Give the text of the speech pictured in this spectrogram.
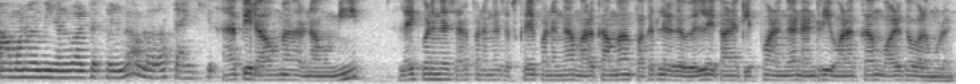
ராமநவமி நல்வாழ்த்துக்கள்ங்க. அவ்வளோதான் thank you happy Rama Navami like பண்ணுங்கள் ஷேர் பண்ணுங்கள் சப்ஸ்கிரைப் பண்ணுங்கள் மறக்காமல் பக்கத்தில் இருக்க வெள்ளைக்கான கிளிக் பண்ணுங்கள் நன்றி வணக்கம். வாழ்க வளமுடன்.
